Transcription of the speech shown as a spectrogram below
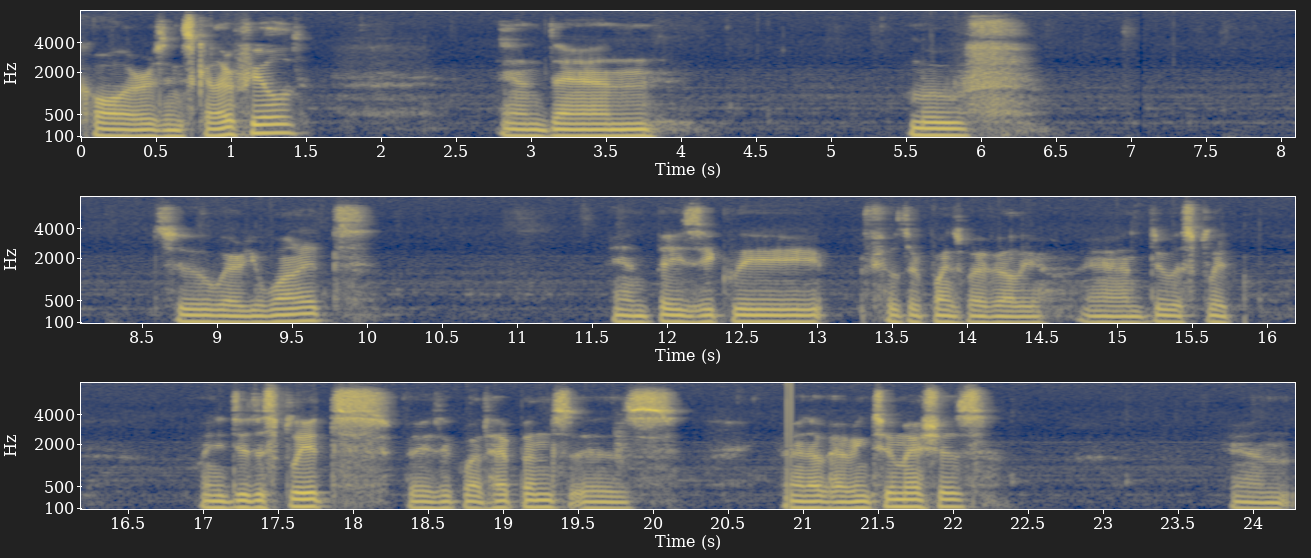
colors in scalar field and then move to where you want it and basically filter points by value and do a split. When you do the split basically what happens is you end up having two meshes and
